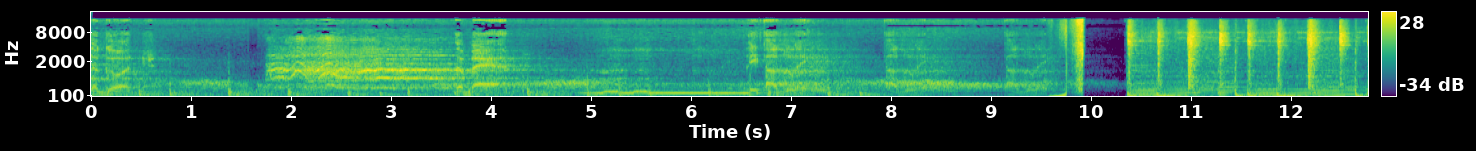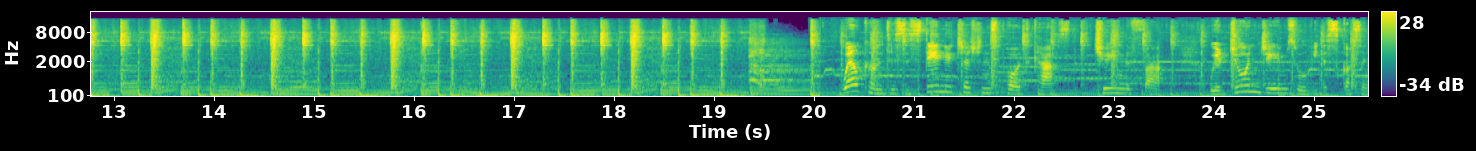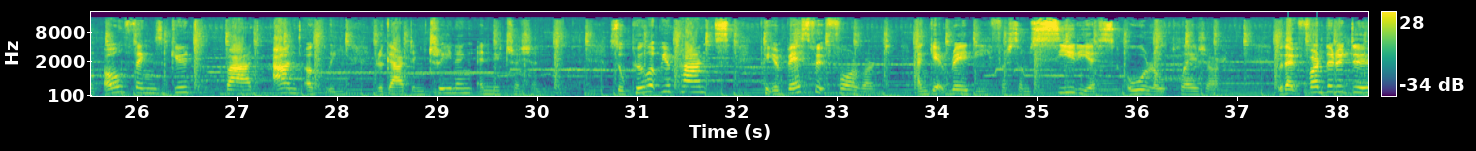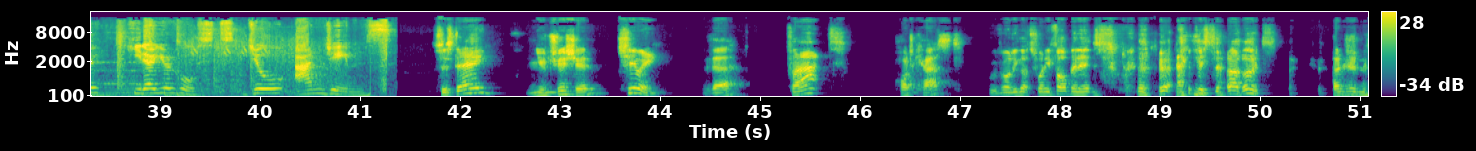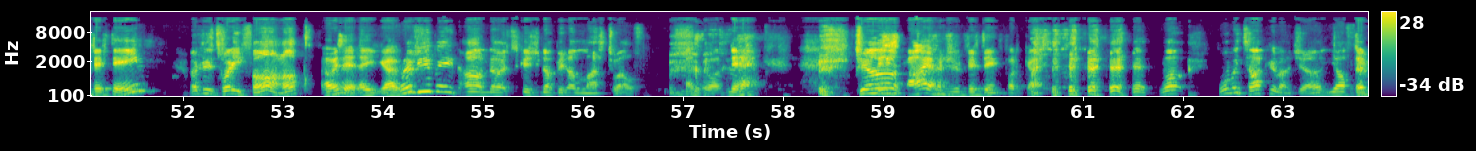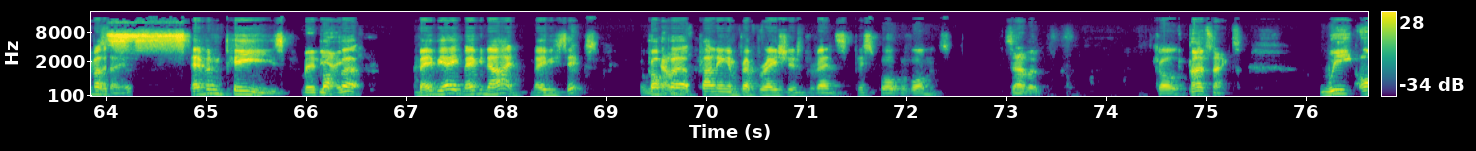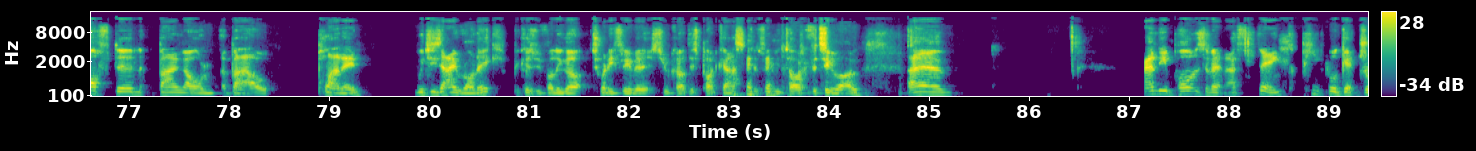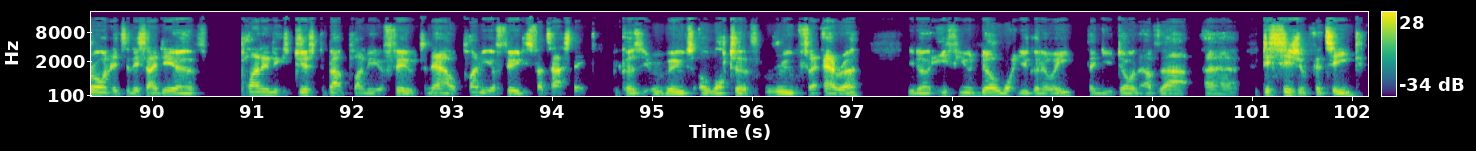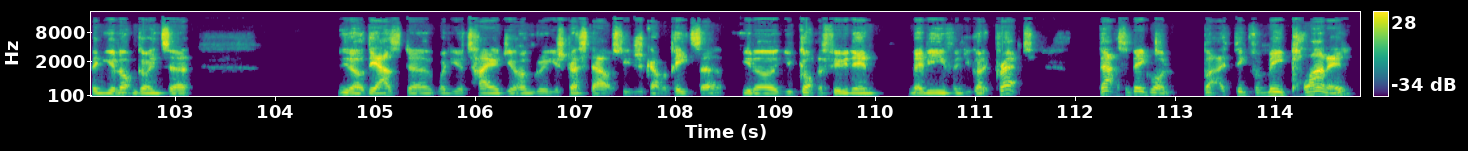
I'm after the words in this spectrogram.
The good. The bad. The ugly. Ugly. Ugly. Welcome to Sustain Nutrition's podcast, Chewing the Fat, where Joe and James will be discussing all things good, bad, and ugly regarding training and nutrition. So pull up your pants, put your best foot forward, and get ready for some serious oral pleasure. Without further ado, here are your hosts, Joe and James. Sustain, Nutrition, chewing, the fat. podcast, We've only got 24 minutes episode 115. 124. Oh, is it? There you go. Where have you been? Oh no, it's because you've not been on the last 12. That's the one. Yeah. This is Joe, my 115th podcast. what what are we talking about, Joe? You're Talking about seven P's. maybe eight. Maybe eight, maybe nine, maybe six. We Proper planning and preparation prevents piss poor performance. seven. Gold. Perfect. We often bang on about planning, which is ironic because we've only got 23 minutes to record this podcast because we've been talking for too long. Um, and the importance of it. I think people get drawn into this idea of planning It's just about planning your food. Now, planning your food is fantastic because it removes a lot of room for error. You know, if you know what you're going to eat, then you don't have that uh, decision fatigue. Then you're not going to you know, the Asda, when you're tired, you're hungry, you're stressed out, so you just grab a pizza. You know, you've got the food in, maybe even you've got it prepped. That's a big one. But I think for me, planning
